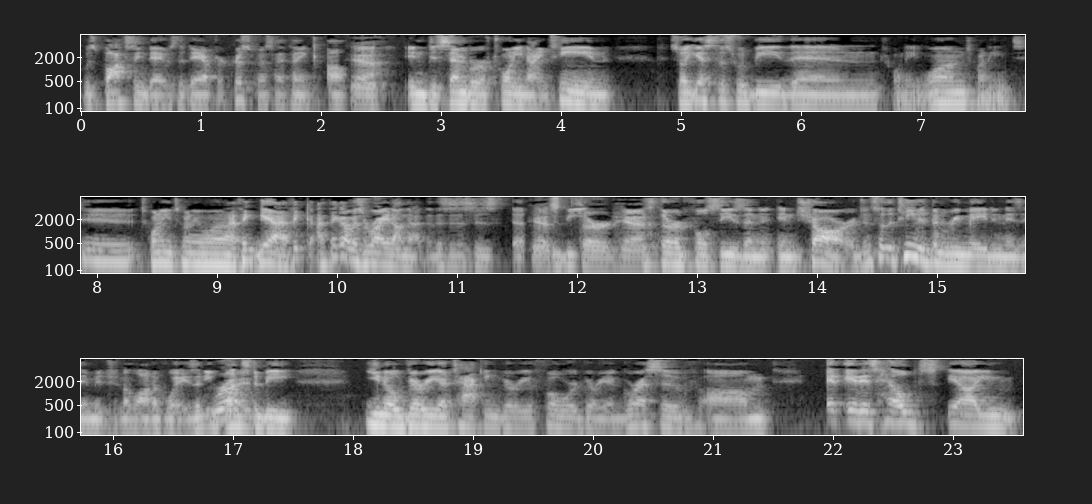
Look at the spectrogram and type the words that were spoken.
was Boxing Day. It was the day after Christmas. I think. Uh, yeah. In December of 2019. So I guess this would be then 21, 22, 2021. I think, yeah, I think, I think I was right on that, that this is his, uh, yeah, his third, yeah. His third full season in charge. And so the team has been remade in his image in a lot of ways. And he right. wants to be, you know, very attacking, very forward, very aggressive. Um, it, it has helped. Uh, you,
